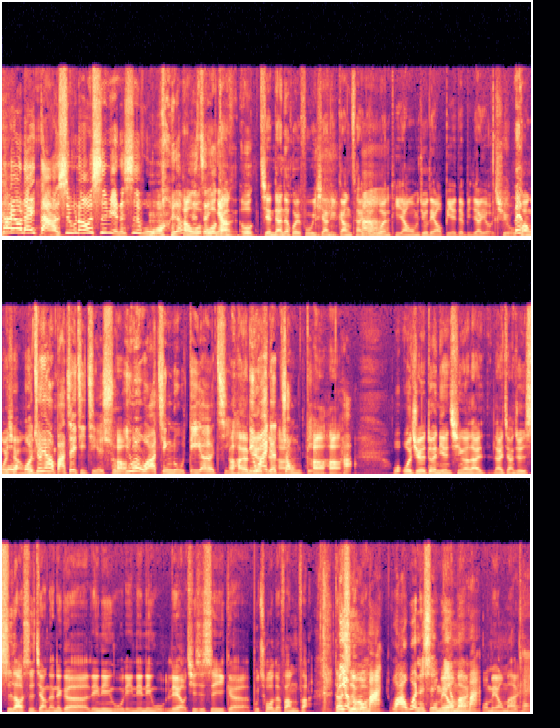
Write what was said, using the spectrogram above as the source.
他要来打书，然后失眠的是我，然，后我我是怎样刚？我简单的回复一下你刚才的问题，然后我们就聊别的比较有趣。没有，换我想问我就要把这一集结束好，因为我要进入第二集，另外一个重点。好好好，我我觉得对年轻人来来讲，就是施老师讲的那个零零五零零零五六，其实是一个不错的方法。但你有是我没有买？我要问的是，你我没有没有买，我没有买。？OK，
